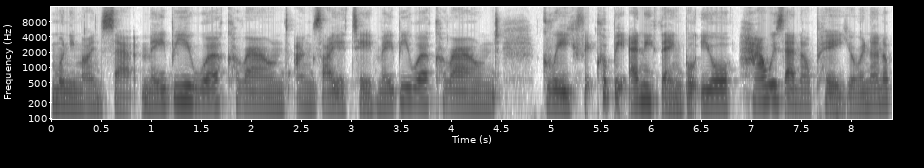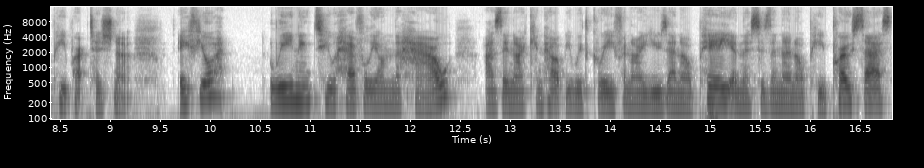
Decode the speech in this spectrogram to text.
money mindset, maybe you work around anxiety, maybe you work around grief, it could be anything, but you're how is NLP? You're an NLP practitioner. If you're leaning too heavily on the how, as in I can help you with grief and I use NLP and this is an NLP process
